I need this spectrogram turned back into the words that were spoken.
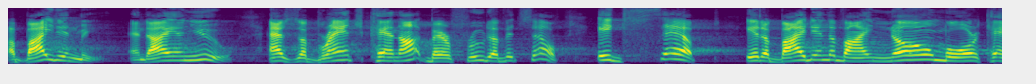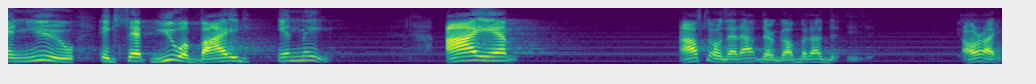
Abide in me, and I in you, as the branch cannot bear fruit of itself, except it abide in the vine, no more can you, except you abide in me. I am, I'll throw that out there, God, but I, all right.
